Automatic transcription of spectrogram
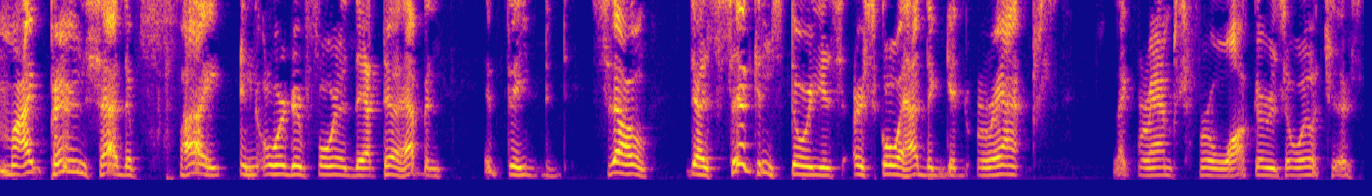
my parents had to fight in order for that to happen. If they did. so, the second story is our school had to get ramps, like ramps for walkers or wheelchairs,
